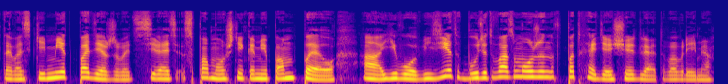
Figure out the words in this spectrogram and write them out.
Тайваньский МИД поддерживает связь с помощниками Помпео, а его визит будет возможен в подходящее для этого время.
